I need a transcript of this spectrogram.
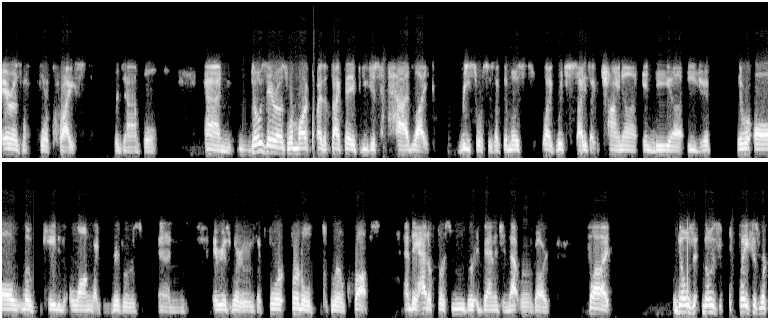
eras before Christ, for example. And those eras were marked by the fact that if you just had like resources, like the most like rich societies like China, India, Egypt, they were all located along like rivers and areas where it was like for, fertile to grow crops, and they had a first mover advantage in that regard. But those those places were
